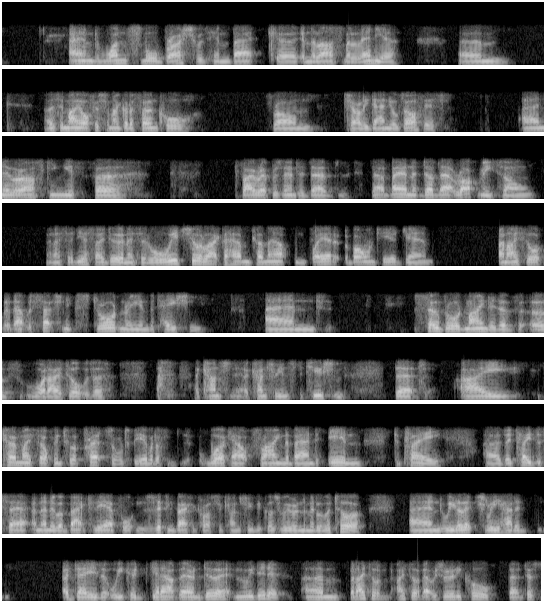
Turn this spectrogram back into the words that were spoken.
and one small brush with him back uh, in the last millennia. Um, I was in my office and I got a phone call from Charlie Daniels' office, and they were asking if uh, if I represented that that band that dubbed that Rock Me song. And I said, Yes, I do. And I said, Well, we'd sure like to have them come out and play it at the Volunteer Jam. And I thought that that was such an extraordinary invitation and so broad minded of, of what I thought was a, a, country, a country institution that I turned myself into a pretzel to be able to work out flying the band in to play. Uh, they played the set and then they were back to the airport and zipping back across the country because we were in the middle of a tour. And we literally had a, a day that we could get out there and do it, and we did it. Um, but I thought I thought that was really cool. That just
